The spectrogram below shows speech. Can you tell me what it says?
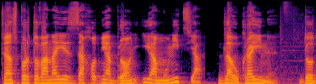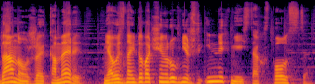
transportowana jest zachodnia broń i amunicja dla Ukrainy. Dodano, że kamery miały znajdować się również w innych miejscach w Polsce.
